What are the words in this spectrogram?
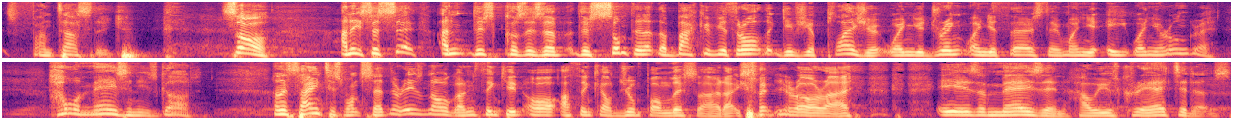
It's fantastic. So, and it's a and this because there's a there's something at the back of your throat that gives you pleasure when you drink, when you're thirsty, and when you eat, when you're hungry. How amazing is God? And the scientist once said, There is no God. And thinking, Oh, I think I'll jump on this side, actually. You're all right. He is amazing how He has created us.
